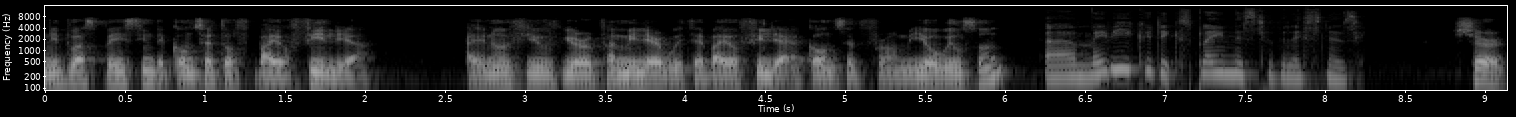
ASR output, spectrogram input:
and it was based in the concept of biophilia. I don't know if you you're familiar with the biophilia concept from E.O. Wilson. Uh, maybe you could explain this to the listeners. Sure.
